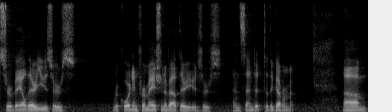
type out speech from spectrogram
surveil their users, record information about their users, and send it to the government. Um,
